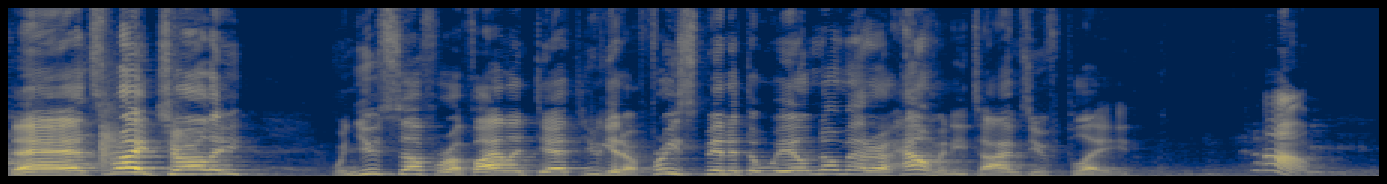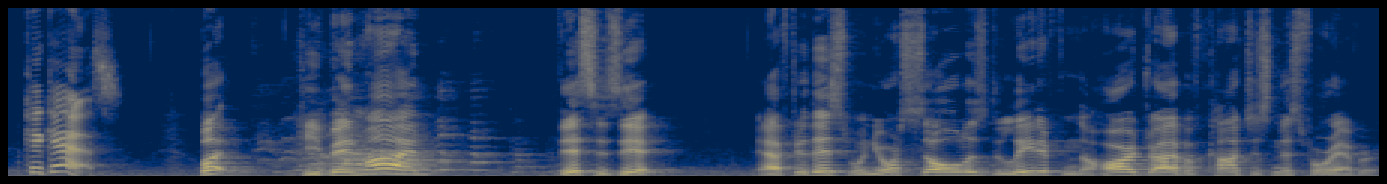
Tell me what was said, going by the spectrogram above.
That's right, Charlie. When you suffer a violent death, you get a free spin at the wheel no matter how many times you've played. Oh, kick ass. But keep in mind, this is it. After this one, your soul is deleted from the hard drive of consciousness forever.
